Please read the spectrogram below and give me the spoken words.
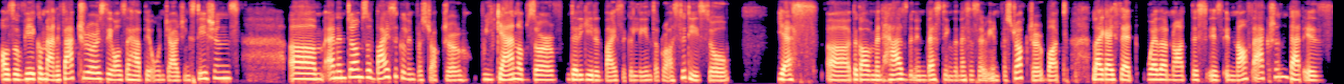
also, vehicle manufacturers, they also have their own charging stations. Um, and in terms of bicycle infrastructure, we can observe dedicated bicycle lanes across cities. So yes, uh, the government has been investing the necessary infrastructure, but like I said, whether or not this is enough action, that is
